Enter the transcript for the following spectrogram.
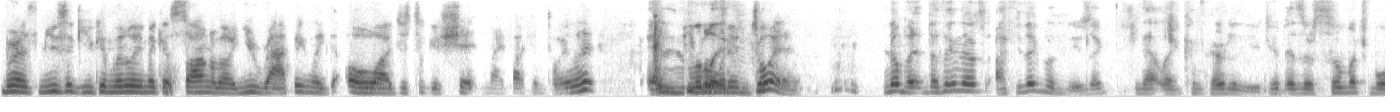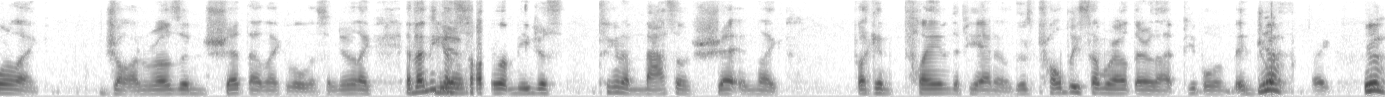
Whereas music, you can literally make a song about you rapping like, "Oh, I just took a shit in my fucking toilet," and, people would enjoy it. No, but the thing is, I feel like with music, that like compared to YouTube, is there's so much more like genres and shit that like we'll listen to. Like if I make Yeah. a song about me just taking a massive shit and like fucking playing the piano, there's probably somewhere out there that people would enjoy. Yeah. it. Like Yeah.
